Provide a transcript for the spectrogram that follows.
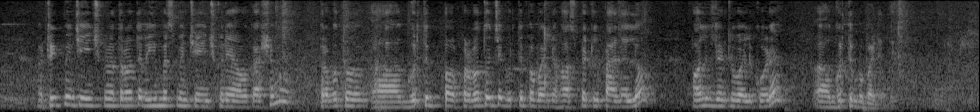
ట్రీట్మెంట్ చేయించుకున్న తర్వాత రీఎంబర్స్మెంట్ చేయించుకునే అవకాశం ప్రభుత్వం uh, గుర్తింపు ప్రభుత్వంచే గుర్తింపబడిన హాస్పిటల్ ప్యానెల్లో ఆల్ ఇస్ వరల్డ్ కూడా uh, గుర్తింపబడింది.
